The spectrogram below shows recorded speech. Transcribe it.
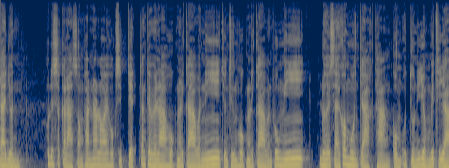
กายน พุทธศักราช 2567 ตั้งแต่เวลา 6 นาฬิกาวันนี้จนถึง 6 นาฬิกาวันพรุ่งนี้ โดยอาศัยข้อมูลจากทางกรมอุตุนิยมวิทยา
